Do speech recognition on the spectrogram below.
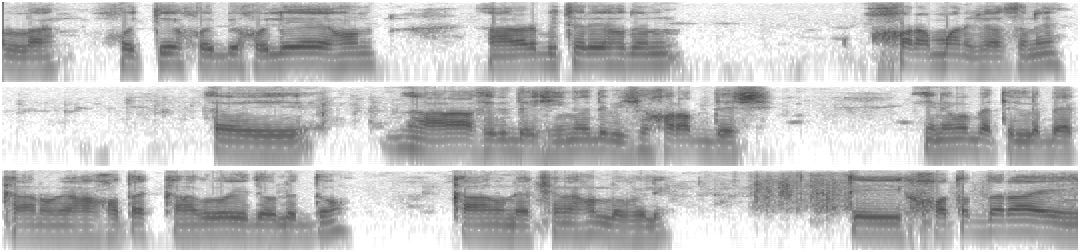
আল্লাহ, হইতে হইলে এখন আর ভিতরে হদন খারাপ মানুষ আছে না। এই আছে দেশি নয় বেশি খারাপ দেশ। এনে আমার বেতিলে বেকান হঠাৎ খানা করে এই দৌলত তো কানুন একশন এখন লবেলে তো এই হঠাৎ দ্বারা এই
